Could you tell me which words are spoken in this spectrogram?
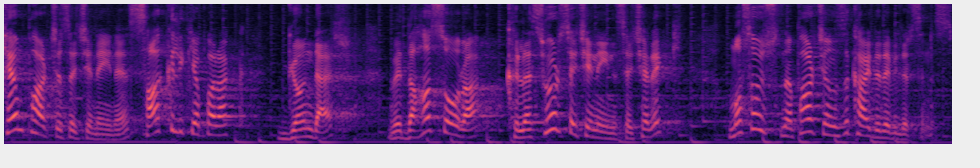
CAM parça seçeneğine sağ klik yaparak gönder ve daha sonra klasör seçeneğini seçerek masa üstüne parçanızı kaydedebilirsiniz.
